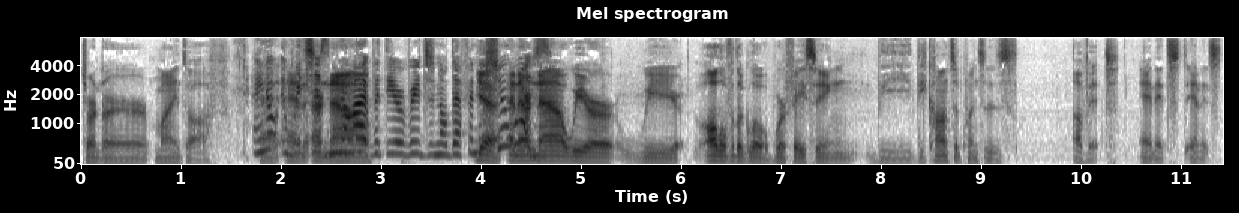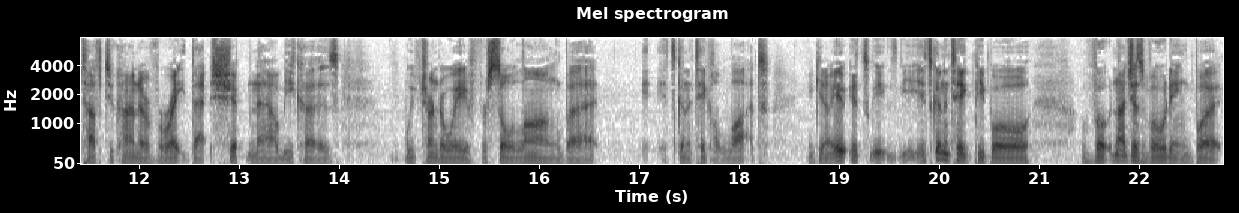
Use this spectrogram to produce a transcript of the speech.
turned our minds off. I know, and, which is now, not what the original definition yeah, and was. now we are we all over the globe. We're facing the the consequences of it, and it's and it's tough to kind of right that ship now because we've turned away for so long. But it's going to take a lot. You know, it, it's it, it's going to take people vote, not just voting, but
